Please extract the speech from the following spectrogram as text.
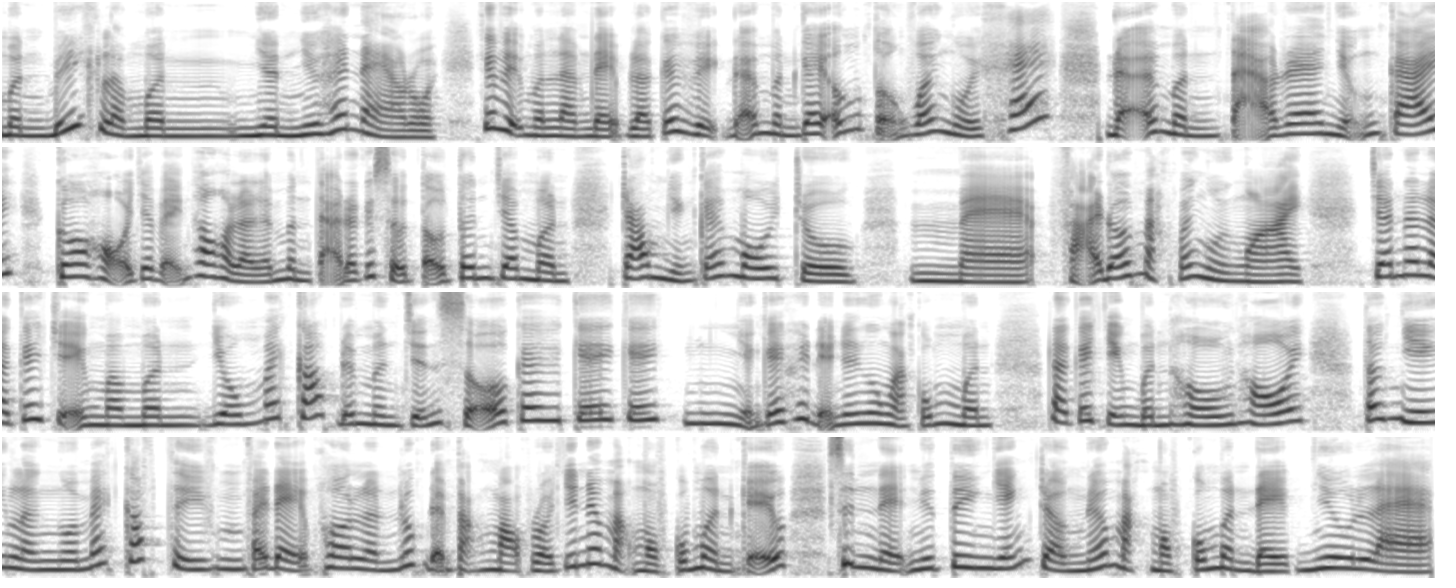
Mình biết là mình nhìn như thế nào rồi. Cái việc mình làm đẹp là cái việc để mình gây ấn tượng với người khác, để mình tạo ra những cái cơ hội cho bản thân hoặc là để mình tạo ra cái sự tự tin cho mình trong những cái môi trường mà phải đối mặt với người ngoài. Cho nên là cái chuyện mà mình dùng make up để mình chỉnh sửa cái cái cái, những cái khuyết điểm trên gương mặt của mình là cái chuyện bình thường thôi. Tất nhiên là người make up thì phải đẹp hơn là lúc để mặt mộc rồi. Chứ nếu mặt mộc của mình kiểu xinh đẹp như tiên dáng trần nếu mặt mộc của mình đẹp như là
